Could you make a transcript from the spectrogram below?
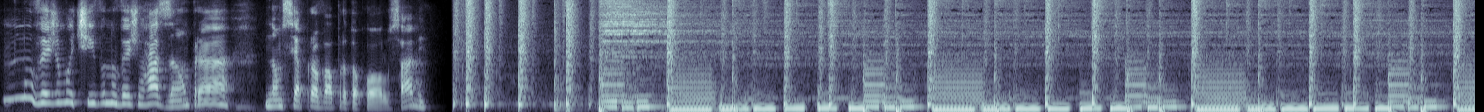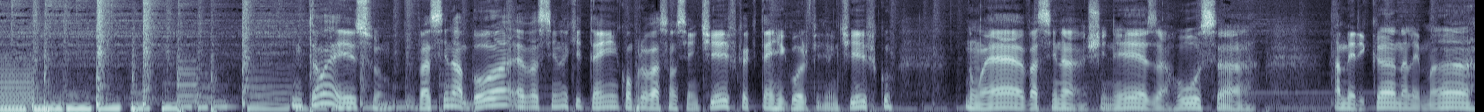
não vejo motivo, não vejo razão para não se aprovar o protocolo, sabe? Então é isso. Vacina boa é vacina que tem comprovação científica, que tem rigor científico. Não é vacina chinesa, russa, americana, alemã.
